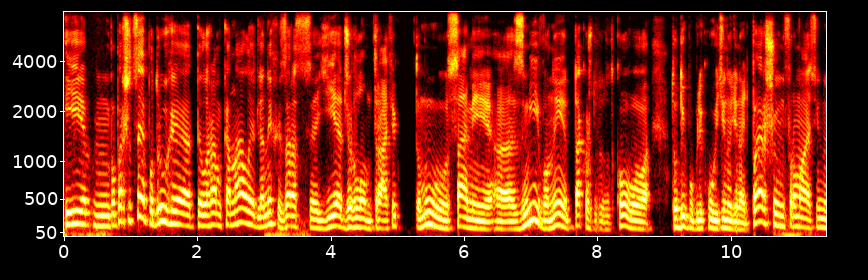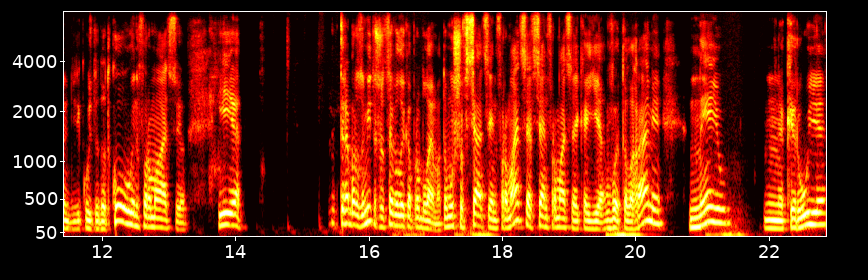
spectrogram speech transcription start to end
І, по-перше, це. По-друге, телеграм-канали для них зараз є джерелом трафіку. Тому самі е, ЗМІ вони також додатково туди публікують іноді навіть першу інформацію, іноді якусь додаткову інформацію. І треба розуміти, що це велика проблема, тому що вся ця інформація, вся інформація, яка є в Телеграмі, нею керує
